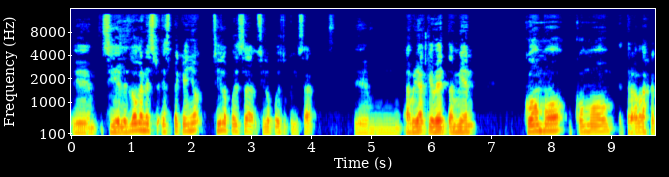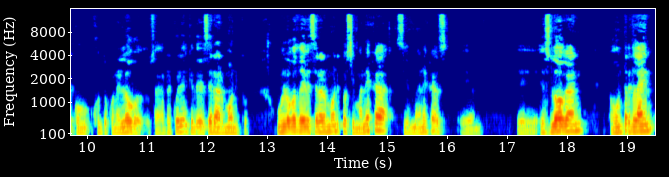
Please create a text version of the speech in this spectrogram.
eh, si el eslogan es, pequeño, sí lo puedes, sí lo puedes utilizar. Eh, habría que ver también cómo, cómo trabaja con, junto con el logo. O sea, recuerden que debe ser armónico. Un logo debe ser armónico. Si maneja, si manejas eslogan eh, o un tagline,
